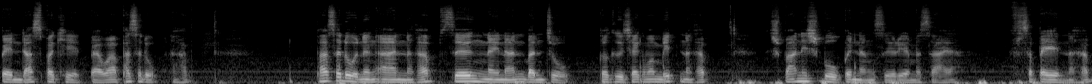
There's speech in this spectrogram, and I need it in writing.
เป็น das Paket แปลว่าพัสดุนะครับ พัสดุหนึ่งอันนะครับ ซึ่งในนั้นบรรจุก็คือใช้คำว่า mit นะครับ Spanish Book เป็นหนังสือเรียนภาษาสเปนนะครับ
